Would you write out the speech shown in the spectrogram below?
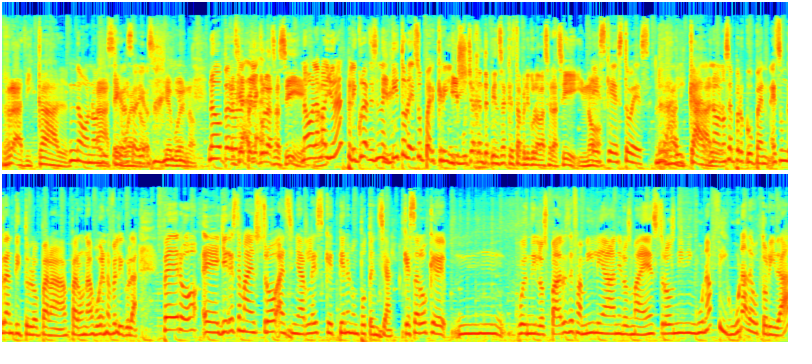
radical. No, no Ah, dice, qué gracias bueno, a Dios. Qué bueno. No, pero es que hay la- la- películas así. No, la mayoría de las películas dicen el Y- título y es súper cringe. Y mucha gente piensa que esta película va a ser así y no. Es que esto es radical. Radical. No, no se preocupen. Es un gran título para, para una buena película. Pero eh, llega este maestro a enseñarles que tienen un potencial, que es algo que mm, pues ni los padres de familia, ni los maestros, ni ninguna figura de autoridad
